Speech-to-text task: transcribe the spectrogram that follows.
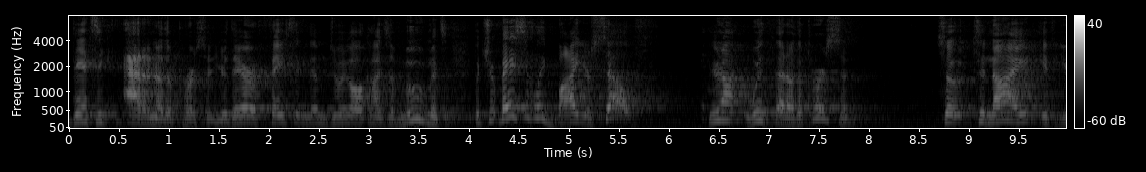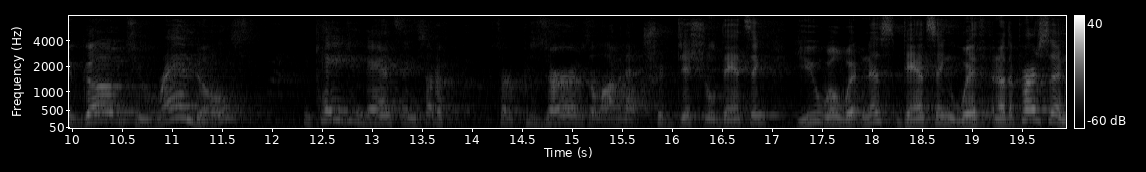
Dancing at another person. You're there facing them, doing all kinds of movements, but you're basically by yourself. You're not with that other person. So tonight, if you go to Randall's, Cajun dancing sort of sort of preserves a lot of that traditional dancing. You will witness dancing with another person.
